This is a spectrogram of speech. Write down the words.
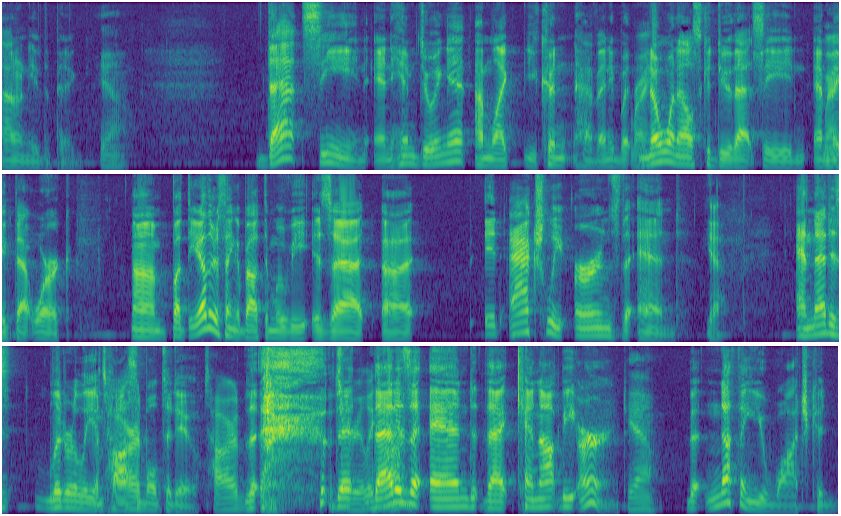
i don't need the pig Yeah. that scene and him doing it, I'm like, you couldn't have anybody. Right. No one else could do that scene and Right. make that work. Um, but the other thing about the movie is that uh, it actually earns the end, Yeah. and that is literally hard. impossible to do. It's hard. That, really that hard. is an end that cannot be earned. yeah. But nothing you watch could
